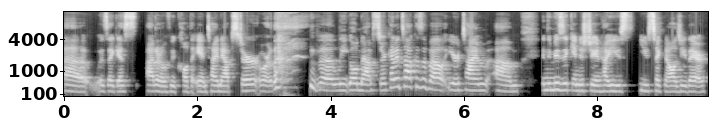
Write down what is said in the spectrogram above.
uh, was, I guess, I don't know if we call it the anti Napster or the, the legal Napster. Kind of talk us about your time um, in the music industry and how you use, use technology there.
